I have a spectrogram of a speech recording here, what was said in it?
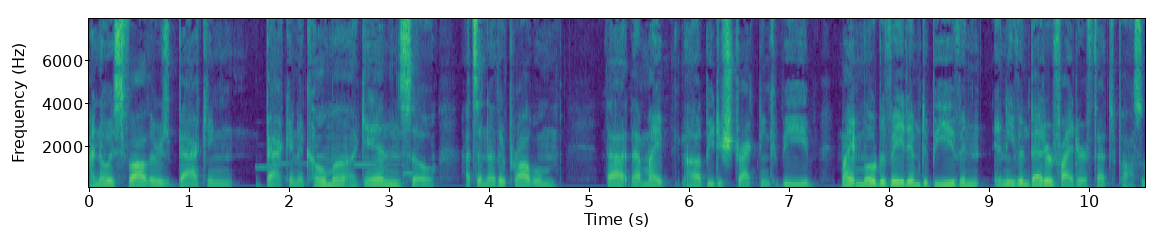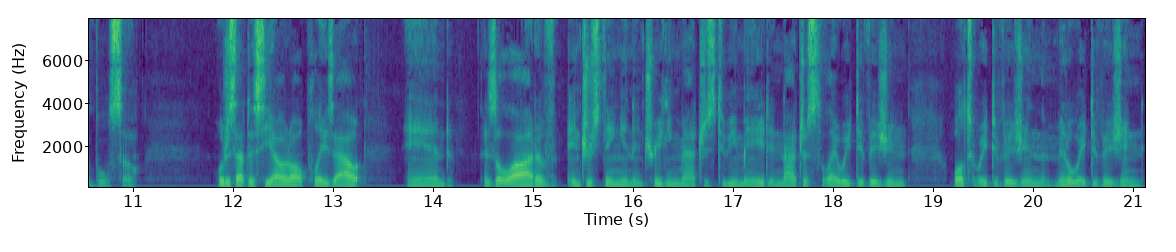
I know his father's back in back in a coma again, so that's another problem that that might uh, be distracting Khabib. Might motivate him to be even an even better fighter if that's possible. So we'll just have to see how it all plays out. And there's a lot of interesting and intriguing matches to be made, and not just the lightweight division, welterweight division, the middleweight division,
